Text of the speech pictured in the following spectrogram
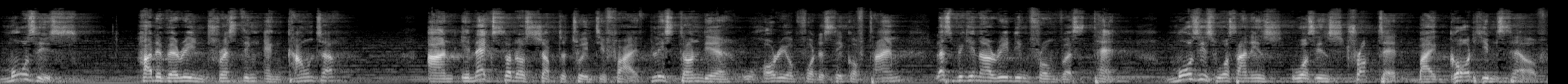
Moses had a very interesting encounter and in Exodus chapter 25 please turn there we'll hurry up for the sake of time Let's begin our reading from verse 10. Moses was, an was instructed by God himself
